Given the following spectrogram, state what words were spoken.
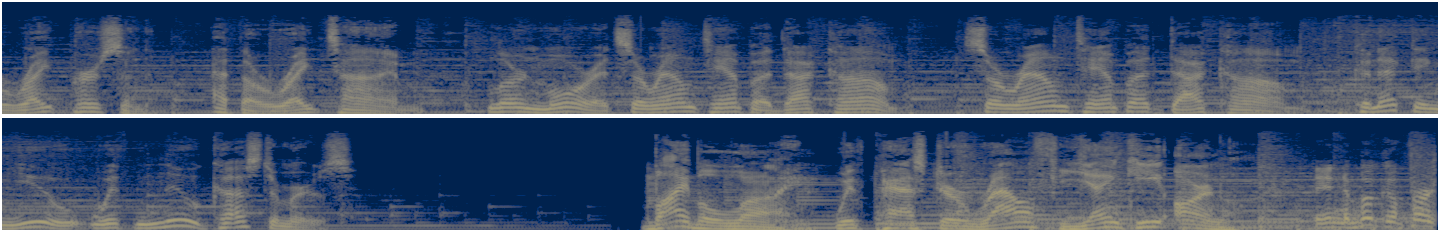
right person at the right time. Learn more at surroundtampa.com. Surroundtampa.com, connecting you with new customers. Bible Line with Pastor Ralph Yankee Arnold. In the book of 1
